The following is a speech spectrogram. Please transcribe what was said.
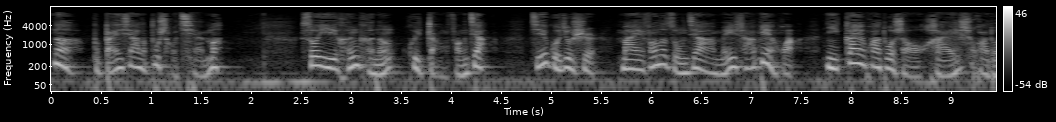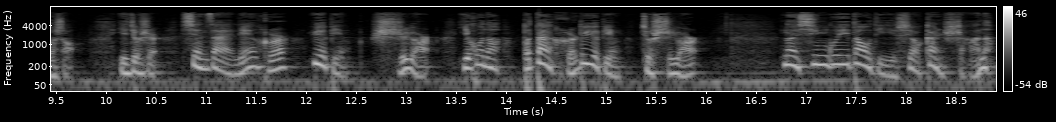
那不白瞎了不少钱吗？所以很可能会涨房价。结果就是买房的总价没啥变化，你该花多少还是花多少。也就是现在连盒月饼十元，以后呢不带盒的月饼就十元。那新规到底是要干啥呢？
